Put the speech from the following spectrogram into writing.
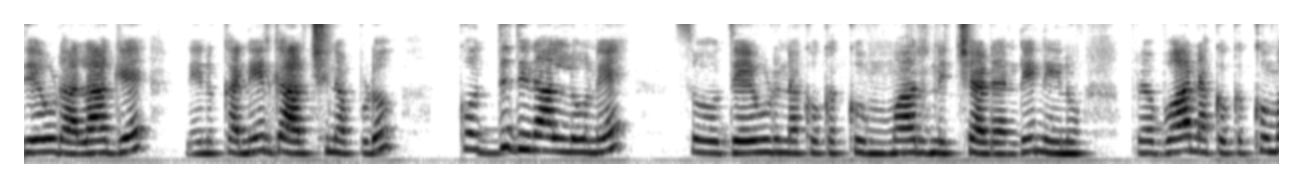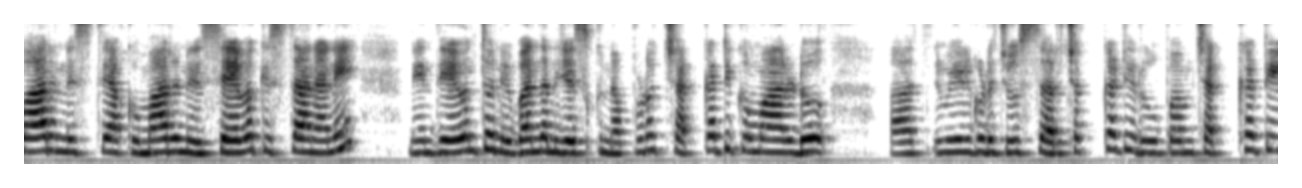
దేవుడు అలాగే నేను కన్నీరు గార్చినప్పుడు కొద్ది దినాల్లోనే సో దేవుడు నాకు ఒక కుమారుని ఇచ్చాడండి నేను ప్రభా నాకు ఒక కుమారుని ఇస్తే ఆ కుమారుని సేవకిస్తానని నేను దేవునితో నిబంధన చేసుకున్నప్పుడు చక్కటి కుమారుడు మీరు కూడా చూస్తారు చక్కటి రూపం చక్కటి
